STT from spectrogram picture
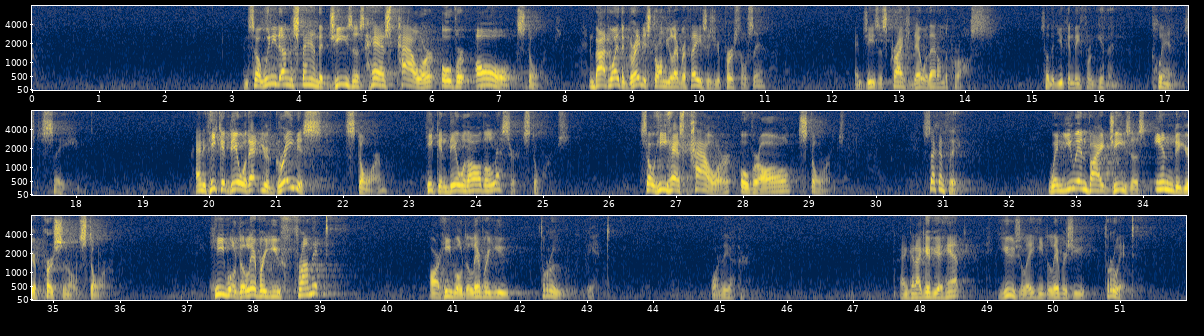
And so we need to understand that Jesus has power over all storms. And by the way, the greatest storm you'll ever face is your personal sin. And Jesus Christ dealt with that on the cross so that you can be forgiven, cleansed, saved. And if He can deal with that, your greatest storm, He can deal with all the lesser storms. So He has power over all storms. Second thing, when you invite Jesus into your personal storm, He will deliver you from it or He will deliver you through it. One or the other. And can I give you a hint? Usually He delivers you through it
